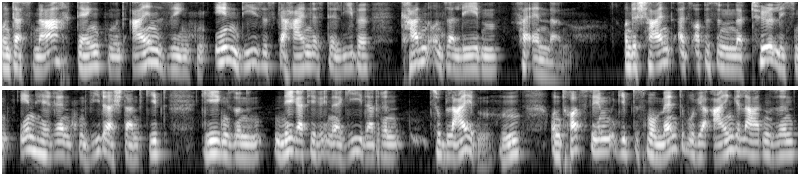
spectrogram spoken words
Und das Nachdenken und Einsinken in dieses Geheimnis der Liebe kann unser Leben verändern. Und es scheint, als ob es einen natürlichen, inhärenten Widerstand gibt gegen so eine negative Energie da drin zu bleiben. Hm? Und trotzdem gibt es Momente, wo wir eingeladen sind,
